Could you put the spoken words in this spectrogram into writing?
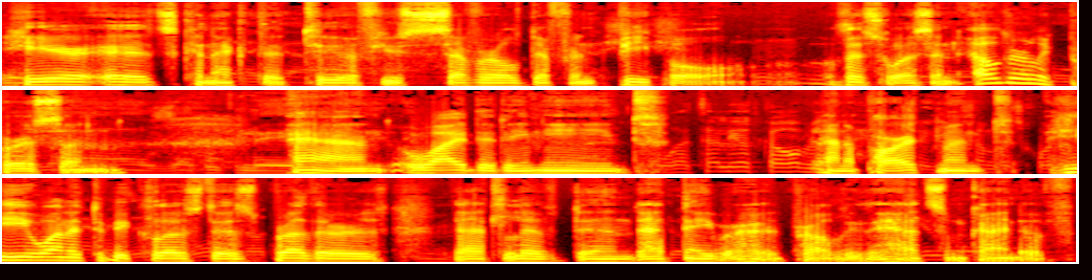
here it's connected to a few several different people. This was an elderly person, and why did he need an apartment? He wanted to be close to his brothers that lived in that neighborhood. Probably they had some kind of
